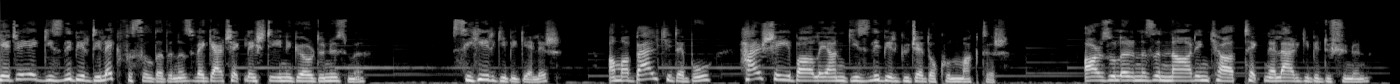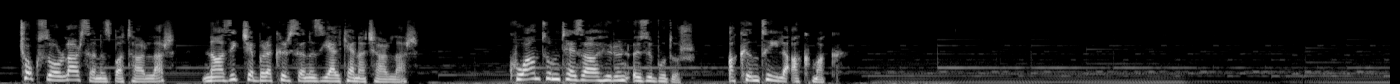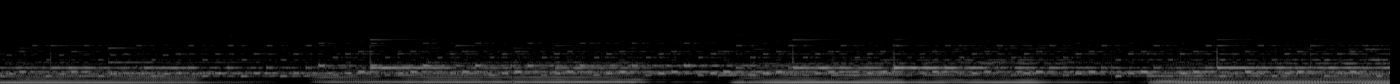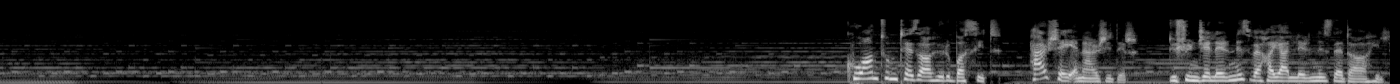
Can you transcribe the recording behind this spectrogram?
Geceye gizli bir dilek fısıldadınız ve gerçekleştiğini gördünüz mü? Sihir gibi gelir ama belki de bu her şeyi bağlayan gizli bir güce dokunmaktır. Arzularınızı narin kağıt tekneler gibi düşünün. Çok zorlarsanız batarlar, nazikçe bırakırsanız yelken açarlar. Kuantum tezahürün özü budur. Akıntıyla akmak. Kuantum tezahürü basit. Her şey enerjidir. Düşünceleriniz ve hayalleriniz de dahil.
